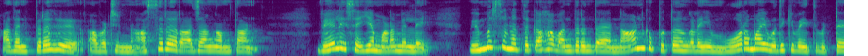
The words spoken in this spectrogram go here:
அதன் பிறகு அவற்றின் அசுர ராஜாங்கம்தான் வேலை செய்ய மனமில்லை. விமர்சனத்துக்காக வந்திருந்த நான்கு புத்தகங்களையும் ஓரமாய் ஒதுக்கி வைத்துவிட்டு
